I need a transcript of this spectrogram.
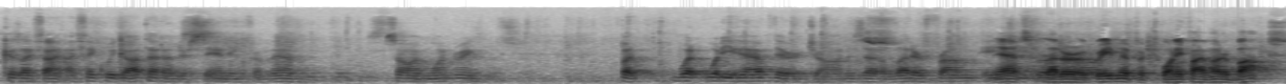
because I thought, I think we got that understanding from them, so I'm wondering, but what, what do you have there, John? Is that a letter from A.G. Yeah, it's a letter of Bergeron? agreement for twenty-five hundred bucks.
